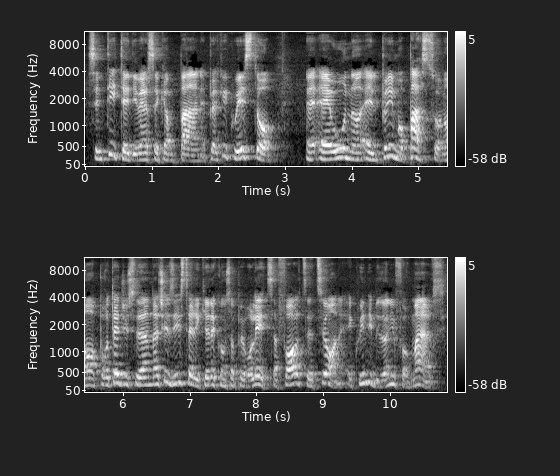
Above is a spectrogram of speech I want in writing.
sentite diverse campane, perché questo è, un, è il primo passo, no? Proteggersi dal narcisista richiede consapevolezza, forza e azione e quindi bisogna informarsi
